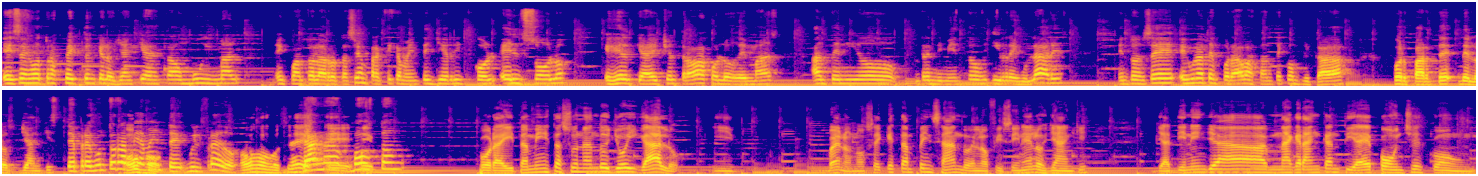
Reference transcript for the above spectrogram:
Ese es otro aspecto en que los Yankees han estado muy mal en cuanto a la rotación. Prácticamente Jerry Cole, él solo, es el que ha hecho el trabajo. Los demás han tenido rendimientos irregulares. Entonces es una temporada bastante complicada por parte de los Yankees. Te pregunto rápidamente, Wilfredo. Ojo, José. ¿Gana eh, eh, Boston? por ahí también está sonando Joey Galo. Y bueno, no sé qué están pensando en la oficina de los Yankees. Ya tienen ya una gran cantidad de ponches con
